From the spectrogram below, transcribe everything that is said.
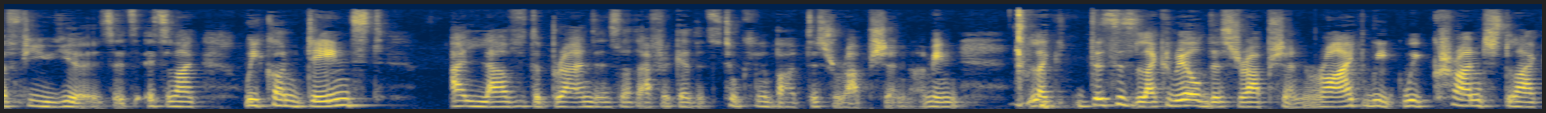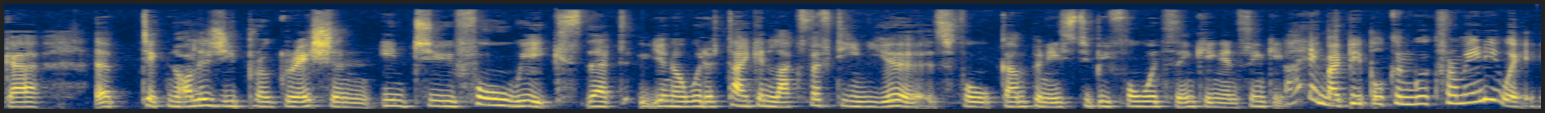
a few years. It's, it's like we condensed I love the brand in South Africa that's talking about disruption. I mean, like this is like real disruption, right? We, we crunched like a, a technology progression into four weeks that, you know, would have taken like 15 years for companies to be forward thinking and thinking, Hey, my people can work from anywhere.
